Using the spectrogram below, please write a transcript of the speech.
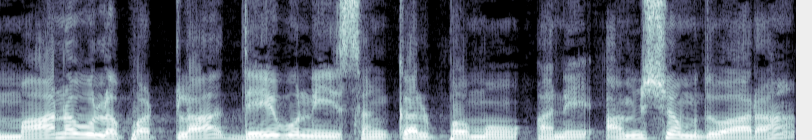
మానవుల పట్ల దేవుని సంకల్పము అనే అంశం ద్వారా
